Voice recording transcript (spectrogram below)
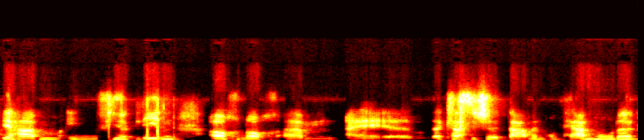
Wir haben in vier Läden auch noch ähm, äh, klassische Damen- und Herrenmode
